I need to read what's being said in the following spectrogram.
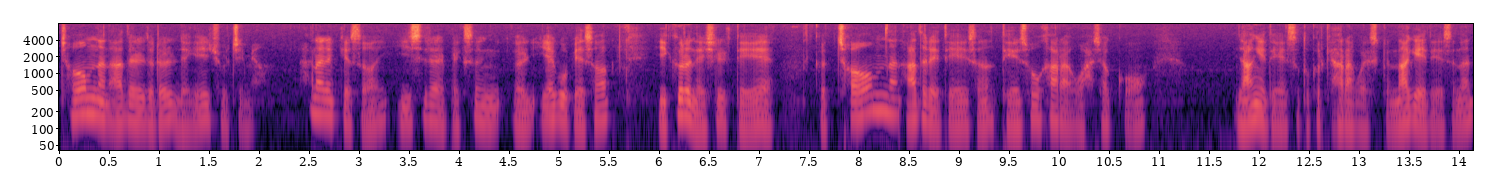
처음 난 아들들을 내게 줄지며 하나님께서 이스라엘 백성을 예굽에서 이끌어내실 때에 그 처음 난 아들에 대해서는 대속하라고 하셨고 양에 대해서도 그렇게 하라고 했었고 낙에 대해서는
